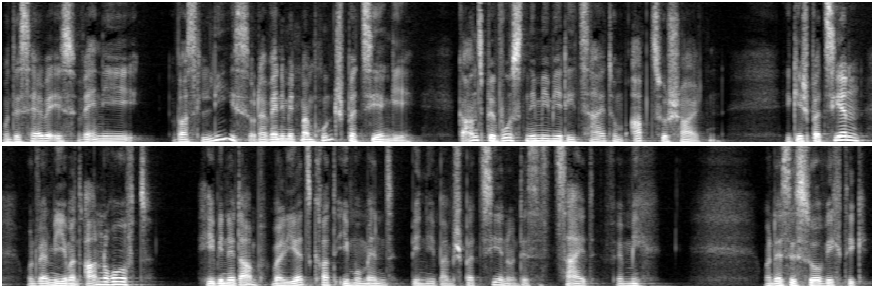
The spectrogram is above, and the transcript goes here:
Und dasselbe ist, wenn ich was lies oder wenn ich mit meinem Hund spazieren gehe, ganz bewusst nehme ich mir die Zeit, um abzuschalten. Ich gehe spazieren und wenn mir jemand anruft, hebe ich nicht ab, weil jetzt gerade im Moment bin ich beim Spazieren und es ist Zeit für mich. Und das ist so wichtig.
